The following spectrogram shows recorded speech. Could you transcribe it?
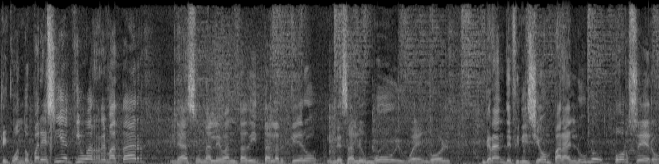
que cuando parecía que iba a rematar le hace una levantadita al arquero y le sale un muy buen gol. Gran definición para el 1 por 0.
